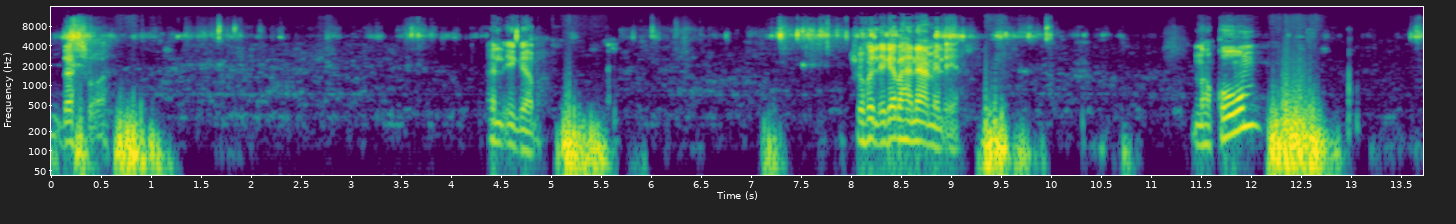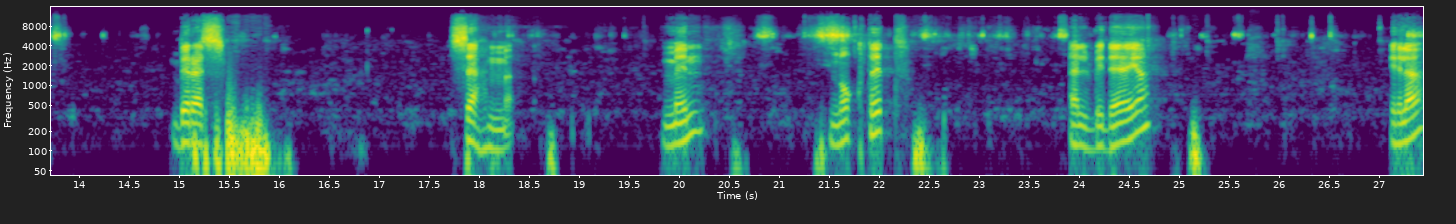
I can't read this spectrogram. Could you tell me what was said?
ده السؤال. الإجابة. شوف الإجابة هنعمل إيه. نقوم برسم سهم. من نقطة البداية إلى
